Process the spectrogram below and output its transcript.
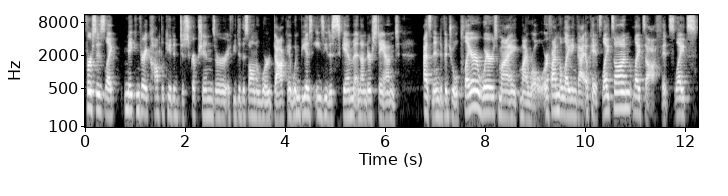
Versus like making very complicated descriptions, or if you did this all in a Word doc, it wouldn't be as easy to skim and understand as an individual player where's my my role? Or if i'm the lighting guy okay it's lights on lights off. It's lights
